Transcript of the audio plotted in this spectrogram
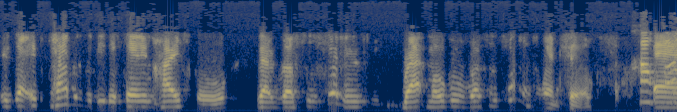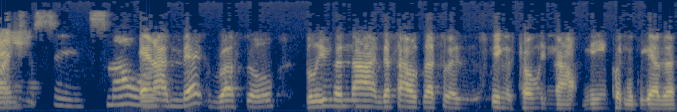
is that it happens to be the same high school that Russell Simmons, rap mogul Russell Simmons, went to. How And- funny. Interesting. Small world. And I met Russell, believe it or not, and that's how that's why this thing is totally not me putting it together.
